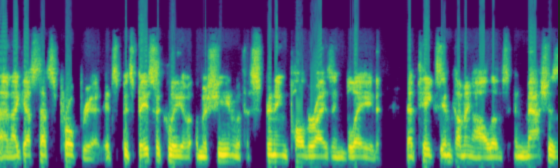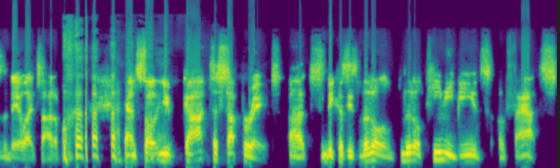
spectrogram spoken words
and I guess that's appropriate. It's it's basically a, a machine with a spinning pulverizing blade that takes incoming olives and mashes the daylights out of them. and so you've got to separate uh, because these little little teeny beads of fats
